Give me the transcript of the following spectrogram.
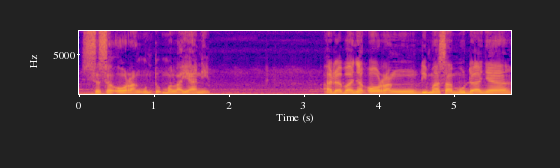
seseorang untuk melayani. Ada banyak orang di masa mudanya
